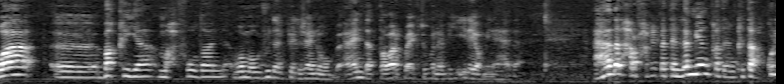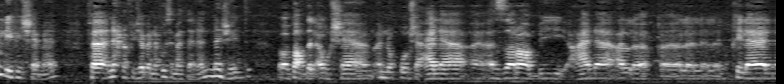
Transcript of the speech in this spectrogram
وبقي محفوظا وموجودا في الجنوب عند الطوارق ويكتبون به إلى يومنا هذا. هذا الحرف حقيقة لم ينقطع انقطاع كلي في الشمال فنحن في جبل نفوس مثلا نجد بعض الأوشام النقوش على الزرابي على القلال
